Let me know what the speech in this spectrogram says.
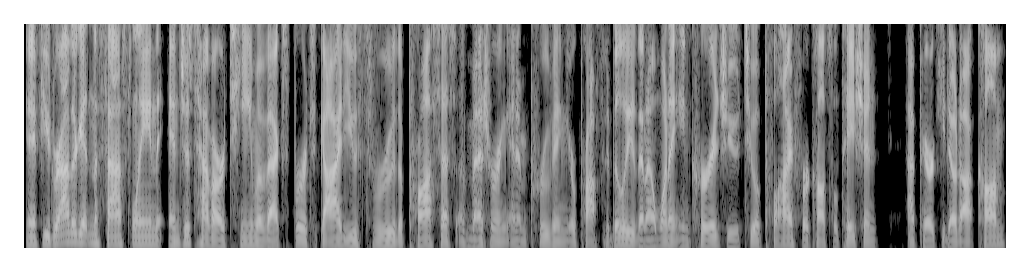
And if you'd rather get in the fast lane and just have our team of experts guide you through the process of measuring and improving your profitability, then I want to encourage you to apply for a consultation at parakeeto.com.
